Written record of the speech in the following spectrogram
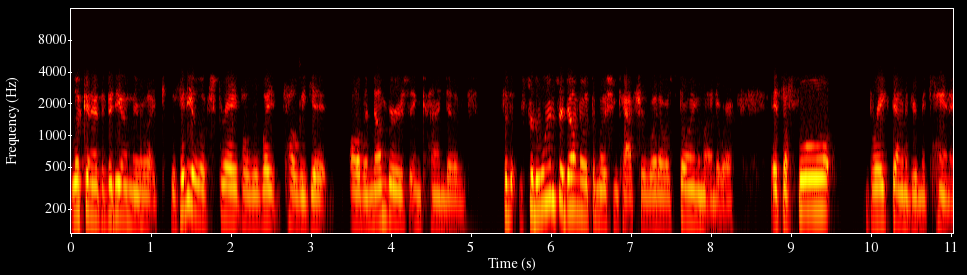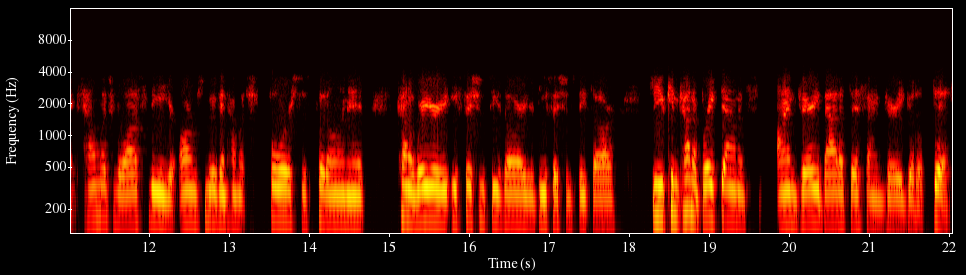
looking at the video, and they're like, "The video looks great, but we'll wait until we get all the numbers and kind of." For the, for the ones that don't know what the motion capture, what I was throwing in my underwear, it's a full breakdown of your mechanics, how much velocity your arms move moving, how much force is put on it, kind of where your efficiencies are, your deficiencies are. So you can kind of break down if I'm very bad at this, I'm very good at this.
